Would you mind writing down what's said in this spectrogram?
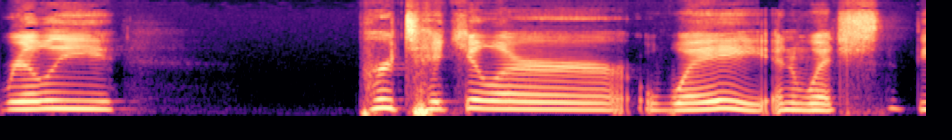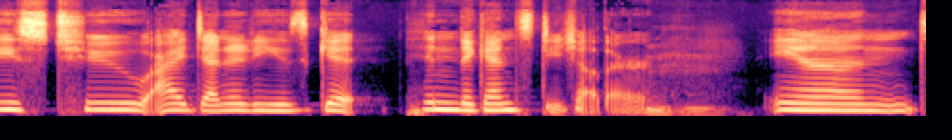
really particular way in which these two identities get pinned against each other. Hmm and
